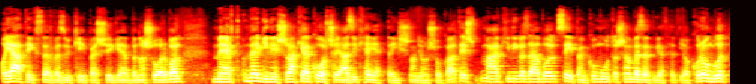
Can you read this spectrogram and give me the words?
a játékszervező képessége ebben a sorban, mert megint és Rakel korcsolyázik helyette is nagyon sokat, és Márkin igazából szépen komótosan vezetgetheti a korongot,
